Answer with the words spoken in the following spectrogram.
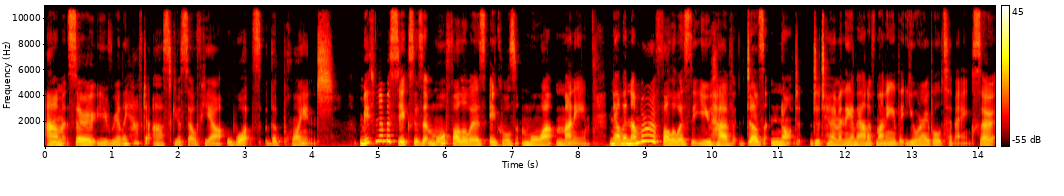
Um, so you really have to ask yourself here what's the point? Myth number six is that more followers equals more money. Now, the number of followers that you have does not determine the amount of money that you are able to make. So,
